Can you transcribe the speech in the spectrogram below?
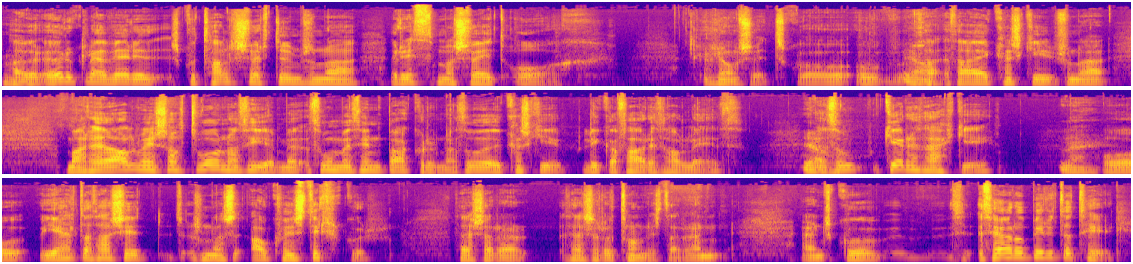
það hefur örglega verið sko talsvert um svona rithmasveit og hljómsveit sko og, og það, það er kannski svona maður hefði alveg eins átt vona því með, þú með þinn bakgrunn að þú hefði kannski líka farið þá leið. Já, en þú gerir það ekki. Nei, og ég held að það sé svona ákveðin styrkur þessara, þessara tónlistar. En, en sko þegar þú byrjir þetta til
